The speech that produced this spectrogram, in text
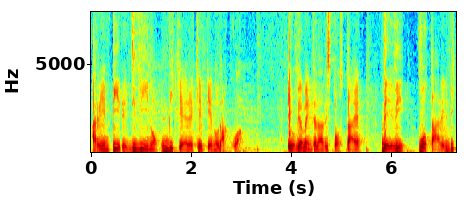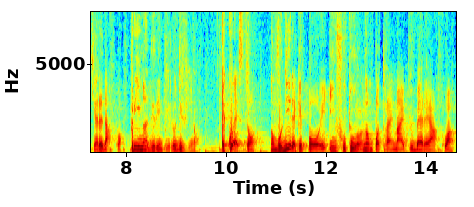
a riempire di vino un bicchiere che è pieno d'acqua? E ovviamente la risposta è devi vuotare il bicchiere d'acqua prima di riempirlo di vino. E questo non vuol dire che poi in futuro non potrai mai più bere acqua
